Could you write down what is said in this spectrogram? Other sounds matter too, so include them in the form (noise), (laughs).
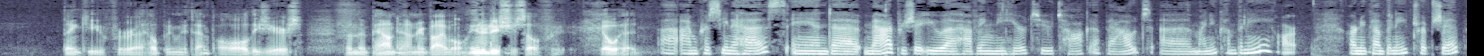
Thank you for uh, helping me with that, Paul, all these years from the Pound Town revival. Introduce yourself. Go ahead. Uh, I'm Christina Hess, and uh, Matt, I appreciate you uh, having me here to talk about uh, my new company, our, our new company, TripShip.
